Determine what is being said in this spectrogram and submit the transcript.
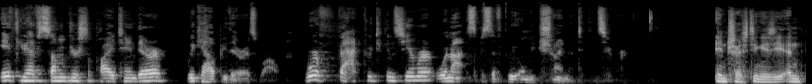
if you have some of your supply chain there, we can help you there as well. We're factory to consumer. We're not specifically only China to consumer. Interesting, is it? And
